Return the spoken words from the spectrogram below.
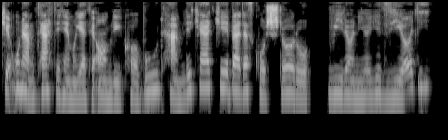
که اونم تحت حمایت آمریکا بود حمله کرد که بعد از کشتار و ویرانی زیادی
